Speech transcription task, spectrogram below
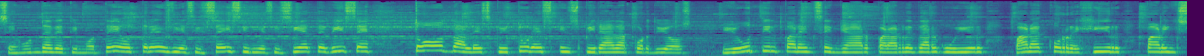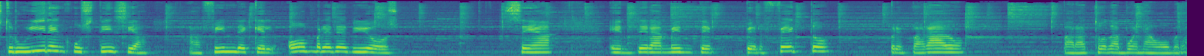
Segunda de Timoteo 3, 16 y 17 dice, Toda la escritura es inspirada por Dios y útil para enseñar, para redarguir, para corregir, para instruir en justicia, a fin de que el hombre de Dios sea enteramente perfecto, preparado para toda buena obra.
